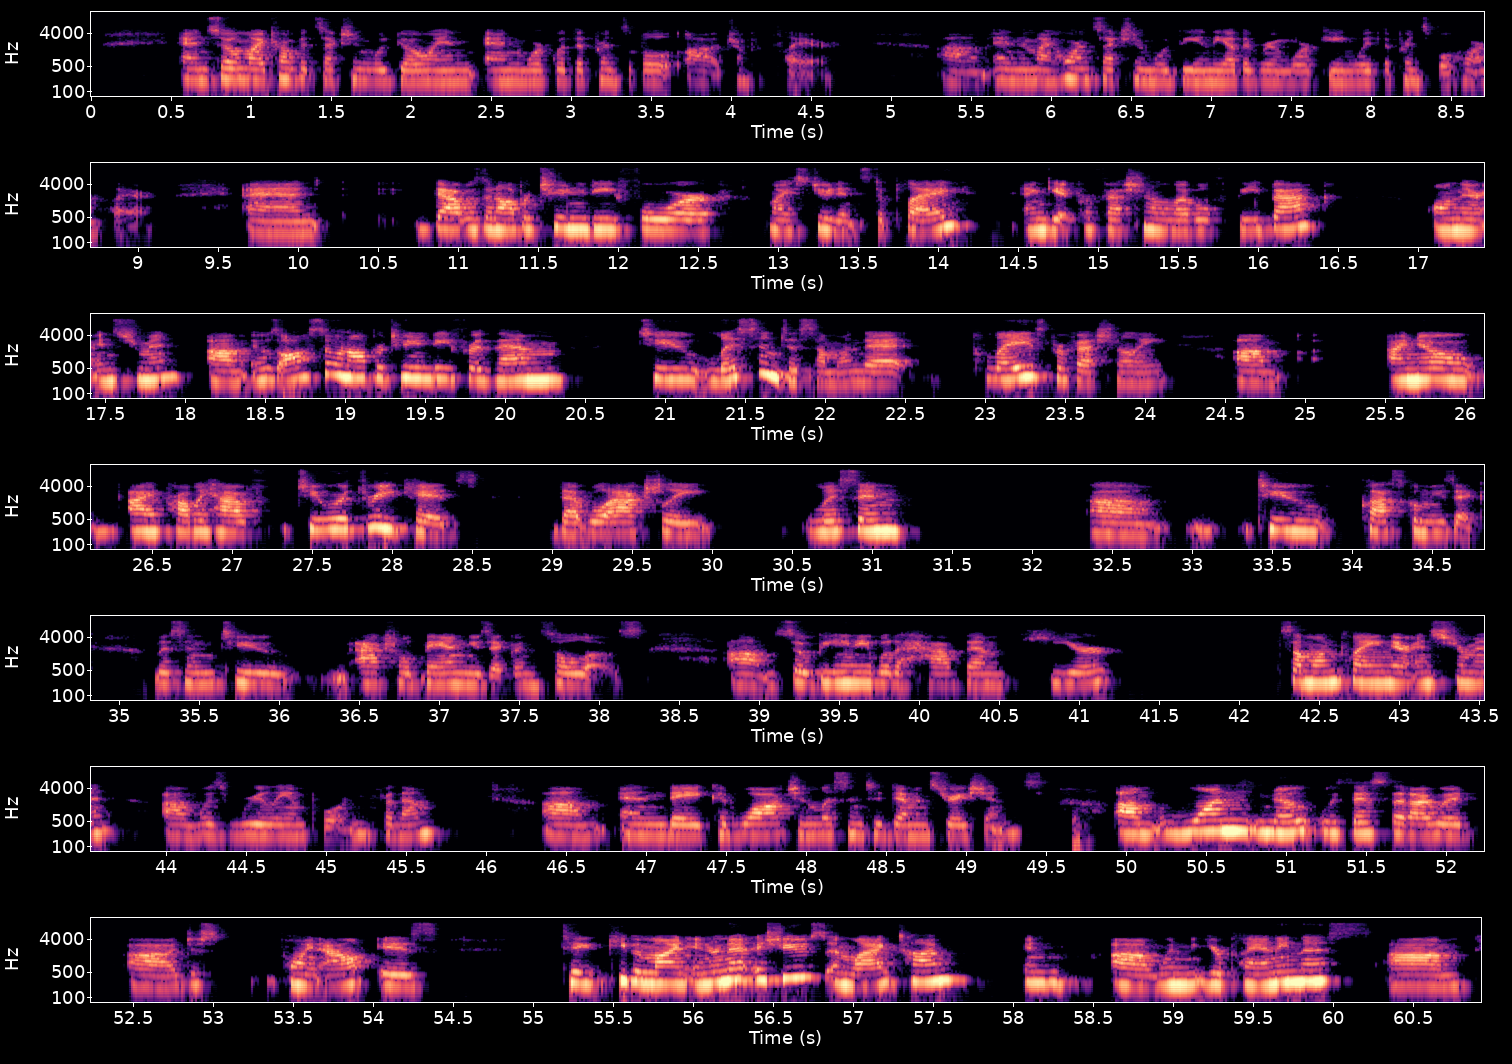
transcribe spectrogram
And so my trumpet section would go in and work with the principal uh, trumpet player. Um, and my horn section would be in the other room working with the principal horn player. And that was an opportunity for my students to play and get professional level feedback on their instrument. Um, it was also an opportunity for them to listen to someone that plays professionally. Um, I know I probably have two or three kids that will actually listen um, to classical music, listen to actual band music and solos. Um, so being able to have them hear someone playing their instrument um, was really important for them. Um, and they could watch and listen to demonstrations. Um, one note with this that I would uh, just point out is to keep in mind internet issues and lag time in uh, when you're planning this. Um,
